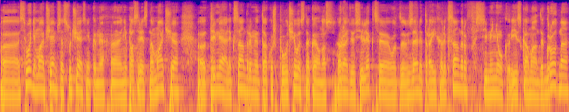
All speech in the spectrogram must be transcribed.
Э, сегодня мы общаемся с участниками э, непосредственно матча, тремя Александрами. Так уж получилось, такая у нас радиоселекция. Вот взяли троих Александров, Семенюк из команды Гродно,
